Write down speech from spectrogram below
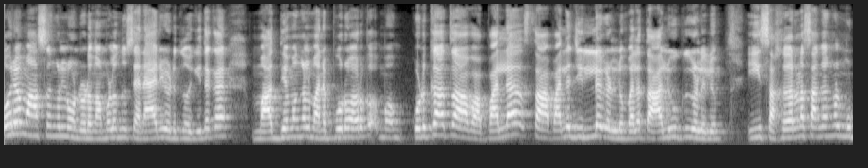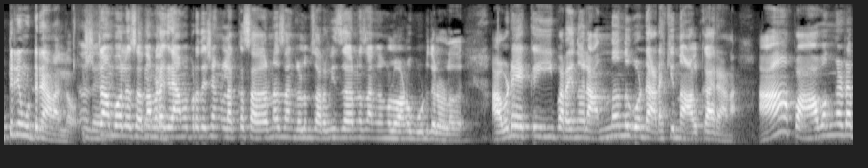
ഓരോ മാസങ്ങളിലും ഉണ്ടോ നമ്മളൊന്ന് സെനാരിയോ എടുത്ത് നോക്കി. ഇതൊക്കെ മാധ്യമങ്ങൾ മനഃപൂർവം അവർക്ക് കൊടുക്കാത്തതാവാം. പല പല ജില്ലകളിലും പല താലൂക്കുകളിലും ഈ സഹകരണ സംഘങ്ങൾ മുട്ടിന് മുട്ടിനാണല്ലോ ഇഷ്ടം പോലെ നമ്മുടെ ഗ്രാമപ്രദേശങ്ങളിലൊക്കെ സഹകരണ സംഘങ്ങളും സർവീസ് സഹകരണ സംഘങ്ങളുമാണ് കൂടുതലുള്ളത്. അവിടെയൊക്കെ ഈ പറയുന്ന പോലെ അന്നന്ന് കൊണ്ട് അടയ്ക്കുന്ന ആൾക്കാരാണ്. ആ പാവങ്ങളുടെ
